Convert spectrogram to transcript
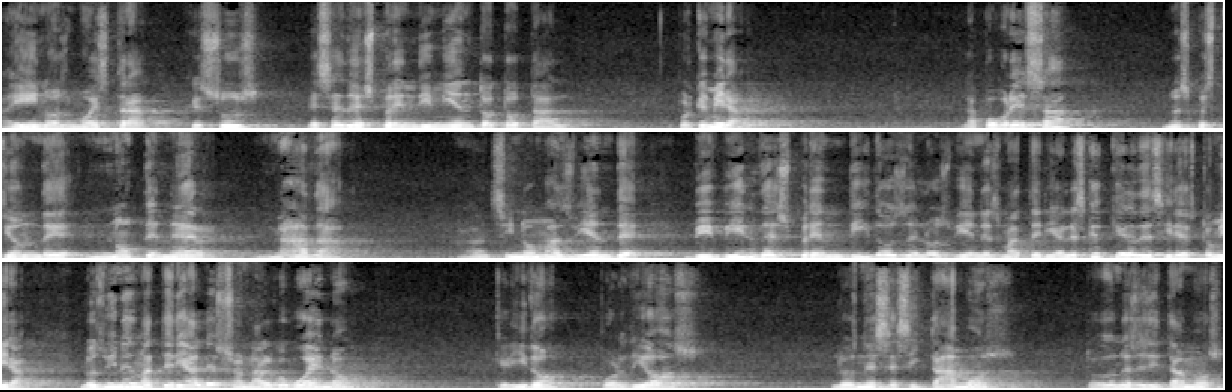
Ahí nos muestra Jesús ese desprendimiento total. Porque mira, la pobreza no es cuestión de no tener nada, sino más bien de vivir desprendidos de los bienes materiales. ¿Qué quiere decir esto? Mira, los bienes materiales son algo bueno, querido por Dios, los necesitamos, todos necesitamos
